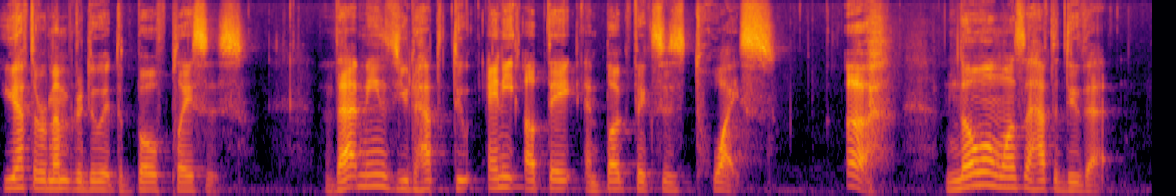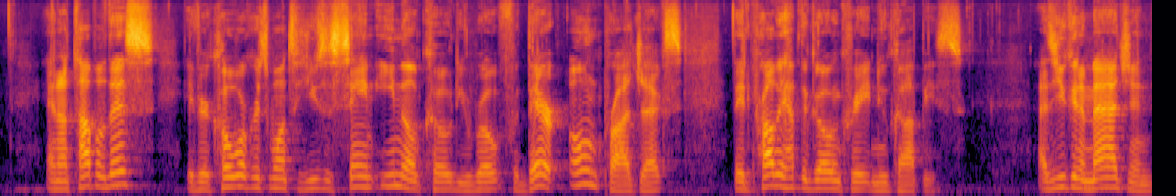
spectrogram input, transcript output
you have to remember to do it to both places. That means you'd have to do any update and bug fixes twice. Ugh, no one wants to have to do that. And on top of this, if your coworkers want to use the same email code you wrote for their own projects, they'd probably have to go and create new copies. As you can imagine,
